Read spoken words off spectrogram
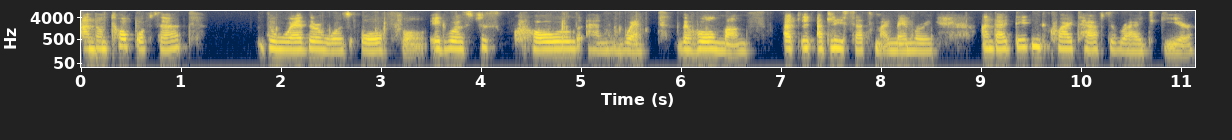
And on top of that, the weather was awful. It was just cold and wet the whole month. At, at least that's my memory. And I didn't quite have the right gear.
